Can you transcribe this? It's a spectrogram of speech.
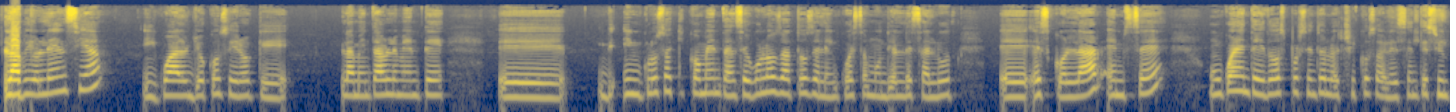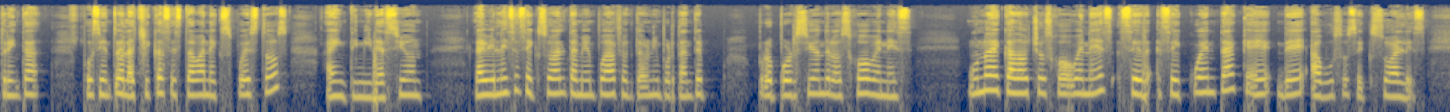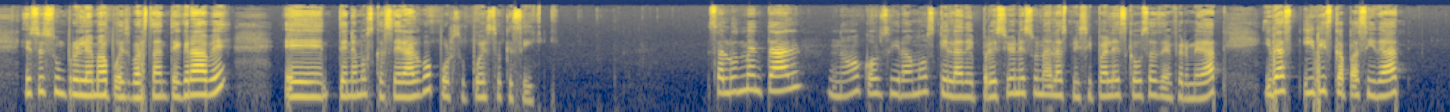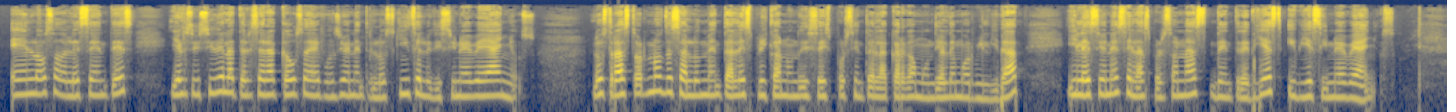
La violencia igual yo considero que lamentablemente eh, incluso aquí comentan según los datos de la encuesta mundial de salud eh, escolar MC un 42% de los chicos adolescentes y un 30% de las chicas estaban expuestos a intimidación. La violencia sexual también puede afectar una importante proporción de los jóvenes. Uno de cada ocho jóvenes se, se cuenta que de abusos sexuales. Eso es un problema pues bastante grave. Eh, ¿Tenemos que hacer algo? Por supuesto que sí. Salud mental, ¿no? Consideramos que la depresión es una de las principales causas de enfermedad y, y discapacidad en los adolescentes y el suicidio es la tercera causa de función entre los 15 y los 19 años. Los trastornos de salud mental explican un 16% de la carga mundial de morbilidad y lesiones en las personas de entre 10 y 19 años.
